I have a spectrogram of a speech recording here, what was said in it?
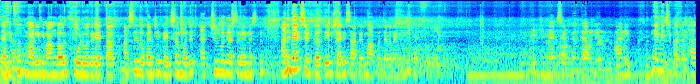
त्याने फूक मारली की अंगावर फोड वगैरे येतात. असे लोकांचे गैरसमज आहेत. ॲक्च्युअलमध्ये असं काही नसतं. आधी बॅग सेट करते. विषारी साप आहे. मग आपण त्याला बॅगमध्ये पॅक करूया बॅग सेट करते आपली. आणि नेहमीची पद्धत. हात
